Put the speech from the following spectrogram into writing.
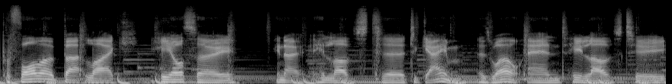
performer, but like he also, you know, he loves to, to game as well. And he loves to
